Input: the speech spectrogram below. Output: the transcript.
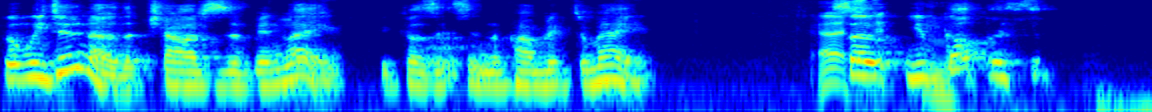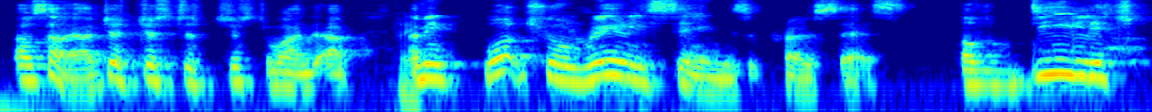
But we do know that charges have been laid because it's in the public domain. Uh, so you've got this. Oh, sorry. Just, just, just, just to wind it up. Please. I mean, what you're really seeing is a process of deleg-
